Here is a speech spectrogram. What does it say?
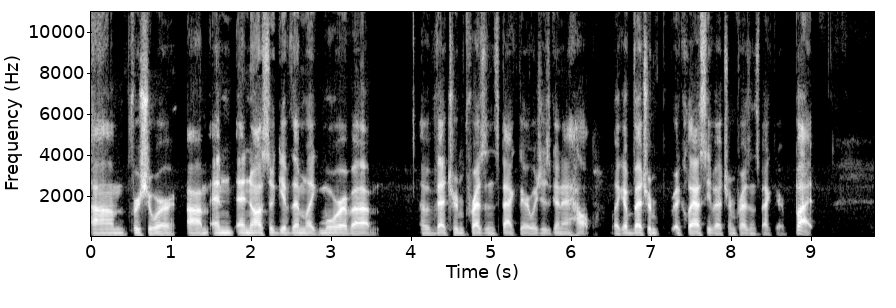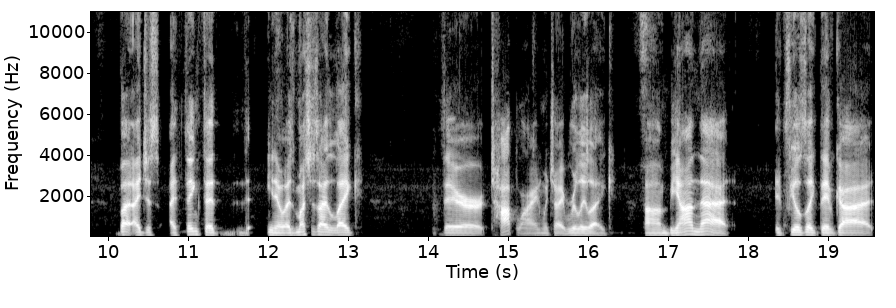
um, for sure. Um, and and also give them like more of a a veteran presence back there, which is going to help, like a veteran, a classy veteran presence back there. But but I just I think that you know as much as I like their top line, which I really like, um, beyond that, it feels like they've got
